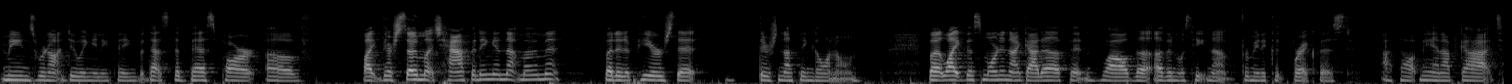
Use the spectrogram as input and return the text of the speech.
means we're not doing anything, but that's the best part of like there's so much happening in that moment, but it appears that there's nothing going on. But like this morning, I got up and while the oven was heating up for me to cook breakfast, I thought, man, I've got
